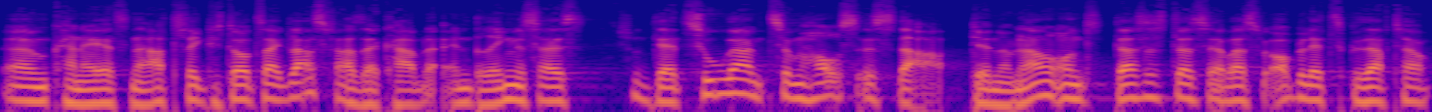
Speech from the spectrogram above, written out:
ähm, kann er jetzt nachträglich dort sein Glasfaserkabel einbringen. Das heißt, der Zugang zum Haus ist da. Genau. Ja, und das ist das ja, was wir auch letzt gesagt haben.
